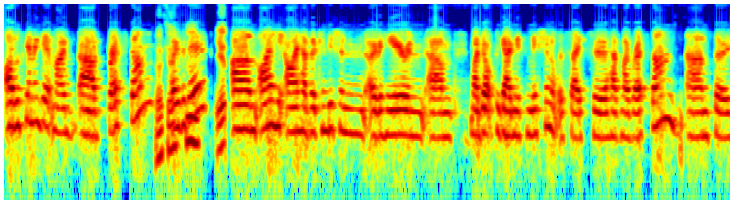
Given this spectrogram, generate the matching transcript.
I was going to get my uh, breast done Okay. over there. Yep. Um, I I have a condition over here, and um, my doctor gave me permission. It was safe to have my breast done. Um, so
